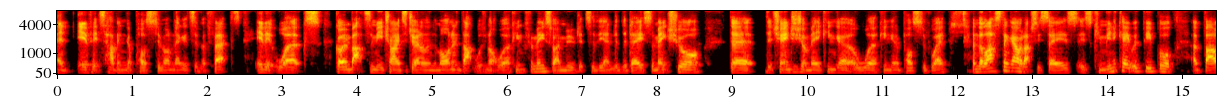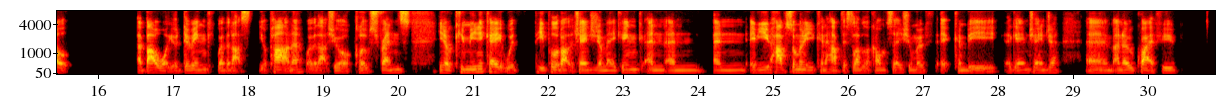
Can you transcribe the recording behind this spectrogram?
and if it's having a positive or negative effect if it works going back to me trying to journal in the morning that was not working for me so i moved it to the end of the day so make sure that the changes you're making are, are, working in a positive way. And the last thing I would actually say is is communicate with people about about what you're doing, whether that's your partner, whether that's your close friends. You know, communicate with people about the changes you're making and and and if you have someone you can have this level of conversation with it can be a game changer um i know quite a few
